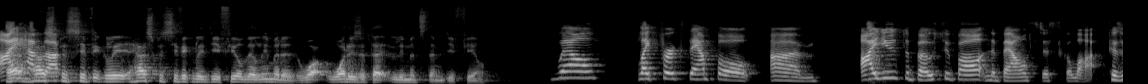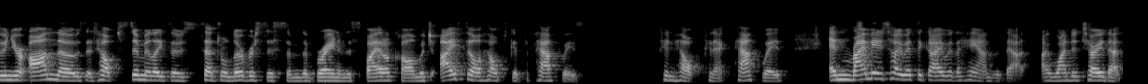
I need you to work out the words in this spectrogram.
I how, have how specifically how specifically do you feel they're limited? What what is it that limits them? Do you feel? Well, like for example, um, I use the Bosu ball and the balance disc a lot because when you're on those, it helps stimulate the central nervous system, the brain, and the spinal column, which I feel helps get the pathways, can help connect pathways. And remind me to tell you about the guy with the hand with that. I wanted to tell you that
